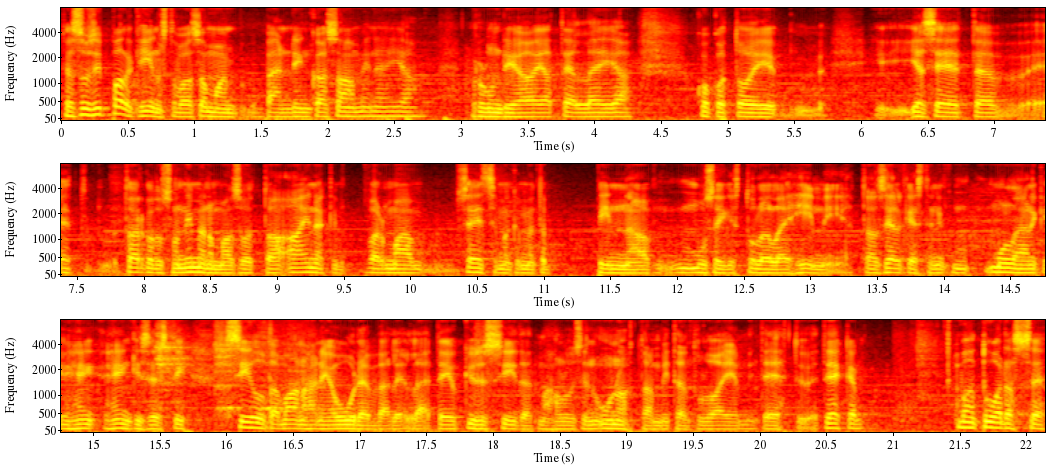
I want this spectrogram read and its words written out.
Tässä on paljon kiinnostavaa samoin bändin kasaaminen ja rundia ajatellen ja koko toi, ja se, että, että tarkoitus on nimenomaan soittaa ainakin varmaan 70 pinnaa musiikista tulee olemaan himi. Tämä on selkeästi niin kuin mulle ainakin henkisesti silta vanhan ja uuden välillä. Että ei ole kyse siitä, että mä haluaisin unohtaa, mitä on tullut aiemmin tehtyä. Että ehkä vaan tuoda se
